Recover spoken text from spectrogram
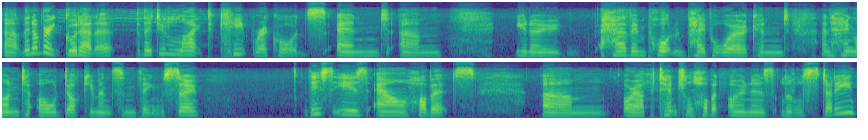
uh, they're not very good at it, but they do like to keep records and, um, you know, have important paperwork and, and hang on to old documents and things. So this is our hobbits um, or our potential hobbit owners little study.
